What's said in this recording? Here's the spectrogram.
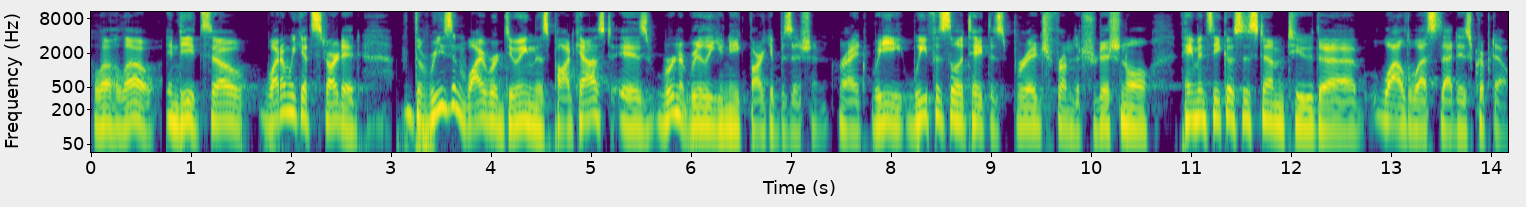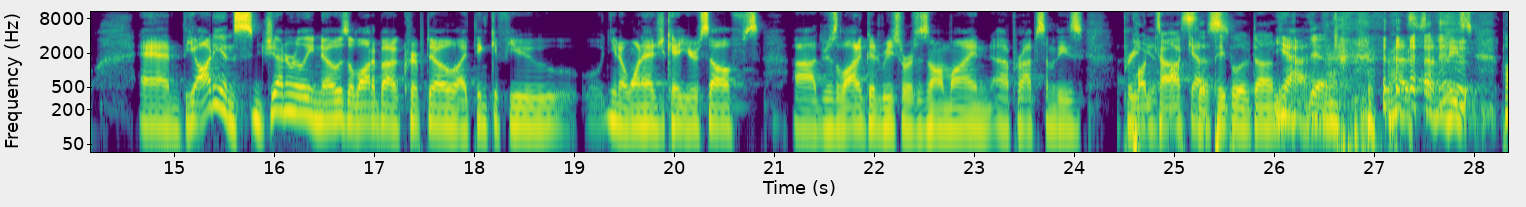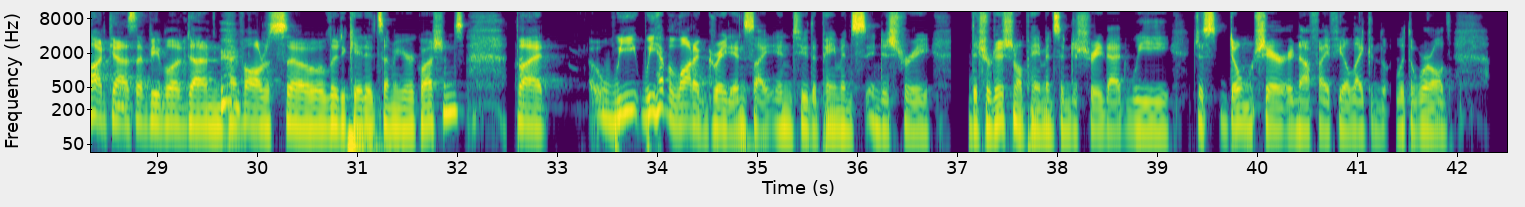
Hello, hello. Indeed. So, why don't we get started? The reason why we're doing this podcast is we're in a really unique market position, right? We we facilitate this bridge from the traditional payments ecosystem to the wild west that is crypto. And the audience generally knows a lot about crypto. I think if you you know want to educate yourselves, uh, there's a lot of good resources online. Uh, perhaps some of these previous podcasts, podcasts, that people have done. Yeah, yeah. some of these podcasts that people have done have also elucidated some of your questions, but we we have a lot of great insight into the payments industry the traditional payments industry that we just don't share enough i feel like the, with the world.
